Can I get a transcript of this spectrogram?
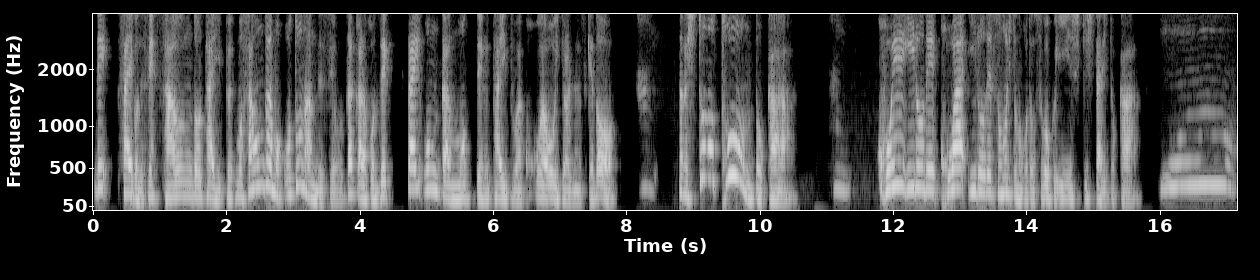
で、最後ですね、サウンドタイプ。もうサウンドはもう音なんですよ。だからこう絶対音感持ってるタイプはここが多いって言われるんですけど、なんか人のトーンとか、はい。声色で、声色でその人のことをすごく認識したりとか、へえ。うん。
